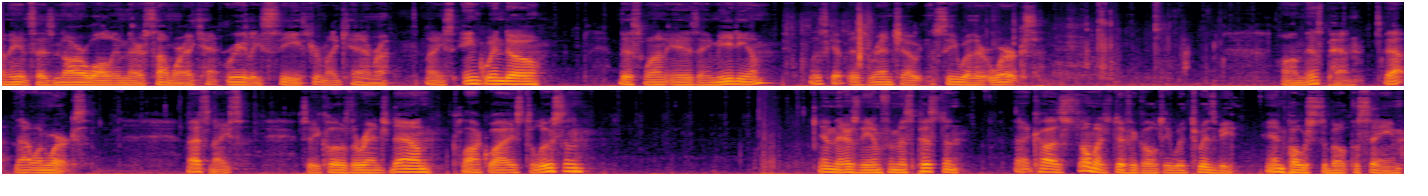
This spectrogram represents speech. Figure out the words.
I think it says narwhal in there somewhere. I can't really see through my camera. Nice ink window. This one is a medium. Let's get this wrench out and see whether it works on this pen. Yeah, that one works. That's nice. So you close the wrench down clockwise to loosen. And there's the infamous piston that caused so much difficulty with TWSBI and posts about the same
